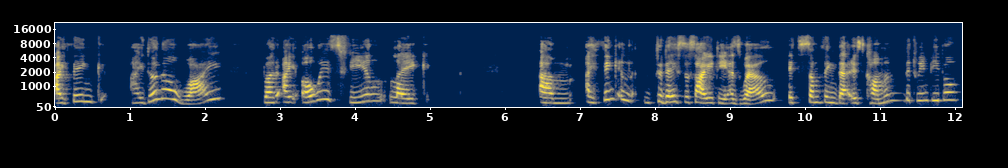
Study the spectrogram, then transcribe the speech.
I think, I don't know why, but I always feel like, um, I think in today's society as well, it's something that is common between people.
